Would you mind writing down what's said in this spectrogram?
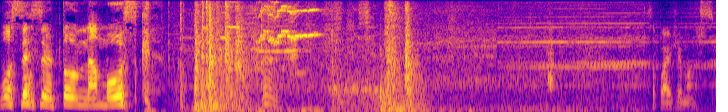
Você acertou na mosca. Essa parte é massa.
